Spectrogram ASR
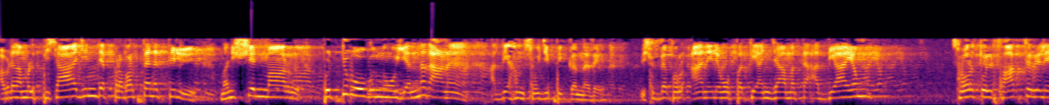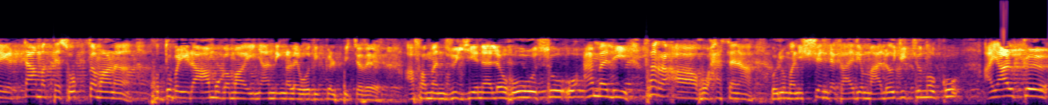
അവിടെ നമ്മൾ പിശാജിന്റെ പ്രവർത്തനത്തിൽ മനുഷ്യന്മാർ പെട്ടുപോകുന്നു എന്നതാണ് അദ്ദേഹം സൂചിപ്പിക്കുന്നത്. വിശുദ്ധ ഖുർആാനിലെ മുപ്പത്തി അഞ്ചാമത്തെ അധ്യായം സൂറത്തുൽ ഫാത്തിറിലെ എട്ടാമത്തെ സൂക്തമാണ് ഹുത്തുബയുടെ ആമുഖമായി ഞാൻ നിങ്ങളെ ഓതിക്കേൾപ്പിച്ചത്. ഹസന. ഒരു മനുഷ്യന്റെ കാര്യം ആലോചിച്ചു നോക്കൂ. അയാൾക്ക്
